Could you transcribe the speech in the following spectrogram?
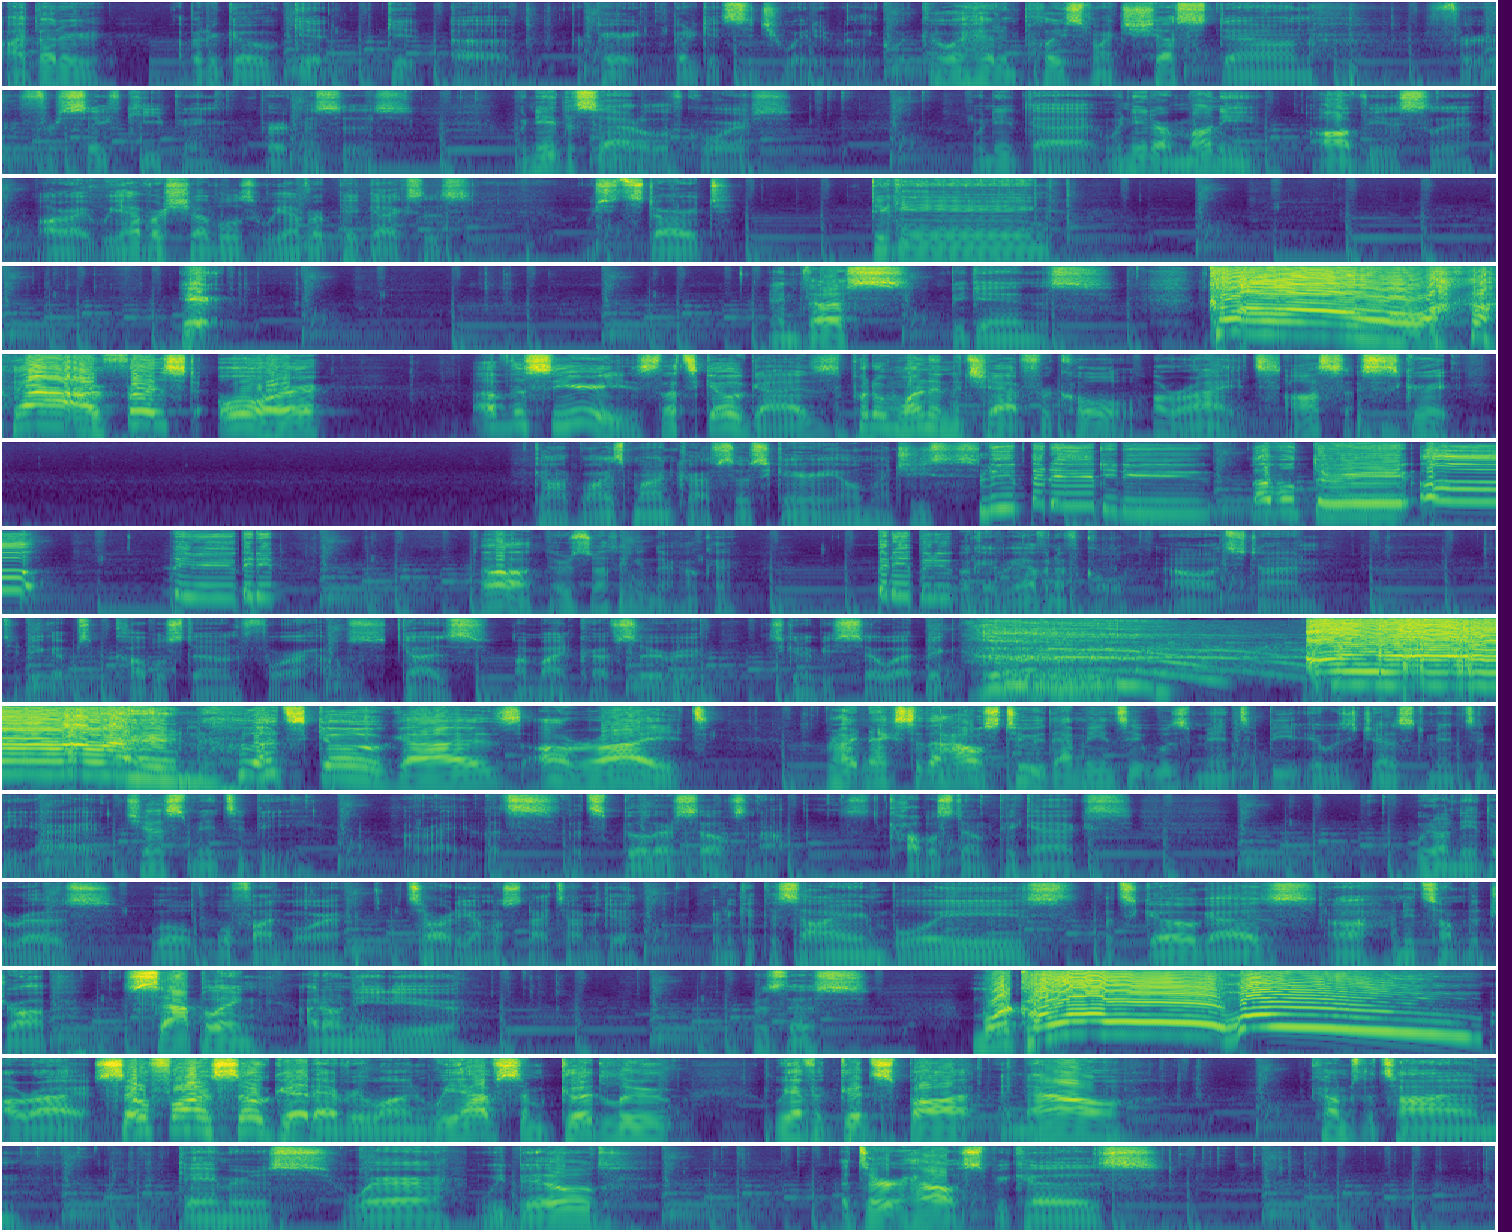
I better I better go get get uh, prepared. Better get situated really quick. Go ahead and place my chest down for for safekeeping purposes. We need the saddle, of course. We need that. We need our money, obviously. All right, we have our shovels. We have our pickaxes. We should start digging. Here. And thus begins coal! Our first ore of the series. Let's go, guys. Put a one in the chat for coal. All right. Awesome. This is great. God, why is Minecraft so scary? Oh my Jesus. Level 3. Oh! Oh, there's nothing in there. Okay. Okay, we have enough coal. Now it's time to dig up some cobblestone for our house. Guys, my Minecraft server is gonna be so epic. Let's go, guys. Alright. Right next to the house, too. That means it was meant to be. It was just meant to be, alright? Just meant to be. Alright, let's let's build ourselves a cobblestone pickaxe. We don't need the rose. We'll we'll find more. It's already almost nighttime again. We're gonna get this iron, boys. Let's go, guys. Ah, oh, I need something to drop. Sapling. I don't need you. What is this? More coal! Woo! Alright. So far, so good, everyone. We have some good loot. We have a good spot. And now comes the time, gamers, where we build a dirt house because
